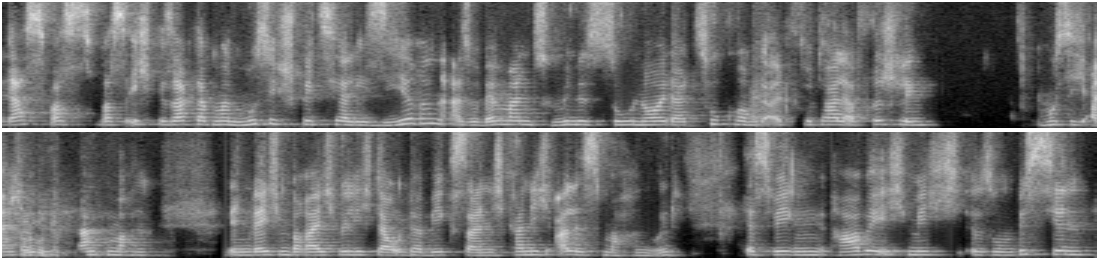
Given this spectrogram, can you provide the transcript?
das, was, was ich gesagt habe, man muss sich spezialisieren. Also wenn man zumindest so neu dazukommt als totaler Frischling, muss sich einfach Gedanken machen, in welchem Bereich will ich da unterwegs sein. Ich kann nicht alles machen. Und deswegen habe ich mich so ein bisschen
